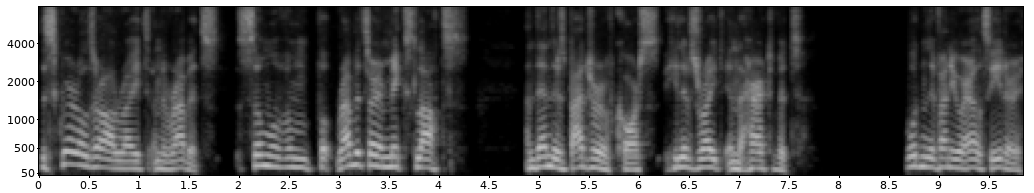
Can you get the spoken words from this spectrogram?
The squirrels are all right, and the rabbits. Some of them, but rabbits are a mixed lot. And then there's Badger, of course. He lives right in the heart of it. Wouldn't live anywhere else either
